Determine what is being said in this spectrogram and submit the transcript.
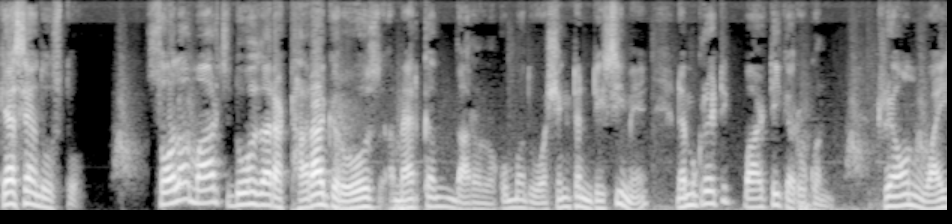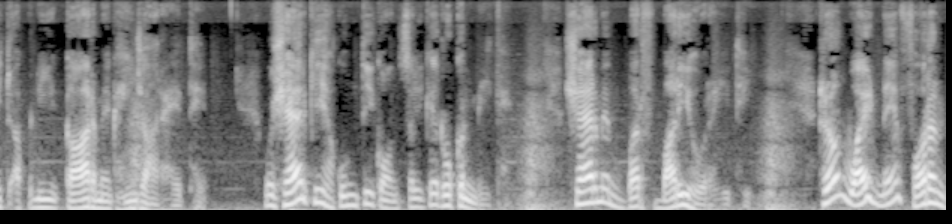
कैसे हैं दोस्तों? 16 मार्च 2018 के रोज अमेरिकन दारकूमत वाशिंगटन डीसी में डेमोक्रेटिक पार्टी का रुकन ट्रेन वाइट अपनी कार में कहीं जा रहे थे। वो शहर की हुकूमती कौंसिल के रुकन भी थे। शहर में बर्फबारी हो रही थी। ट्रेन वाइट ने फ़ौरन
